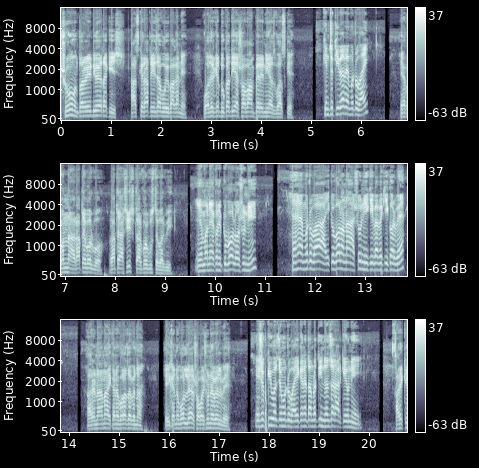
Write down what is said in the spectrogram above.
শোন তোরা রেডি হয়ে থাকিস। আজকে রাতেই যাব ওই বাগানে। ওদেরকে দুকা দিয়ে সব আম পেরে নিয়ে আসব আজকে। কিন্তু কীভাবে মোটু ভাই? এখন না রাতে বলব। রাতে আসিস তারপর বুঝতে পারবি। এ মানে এখন একটু বলো শুনি হ্যাঁ হ্যাঁ মোটু ভাই একটু বলো না শুনি কীভাবে কি করবে। আরে না না এখানে বলা যাবে না। এইখানে বললে সবাই শুনে ফেলবে। এসব কি বলছে মোটু ভাই? এখানে তো আমরা তিনজন ছাড়া আর কেউ নেই। আরে কে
